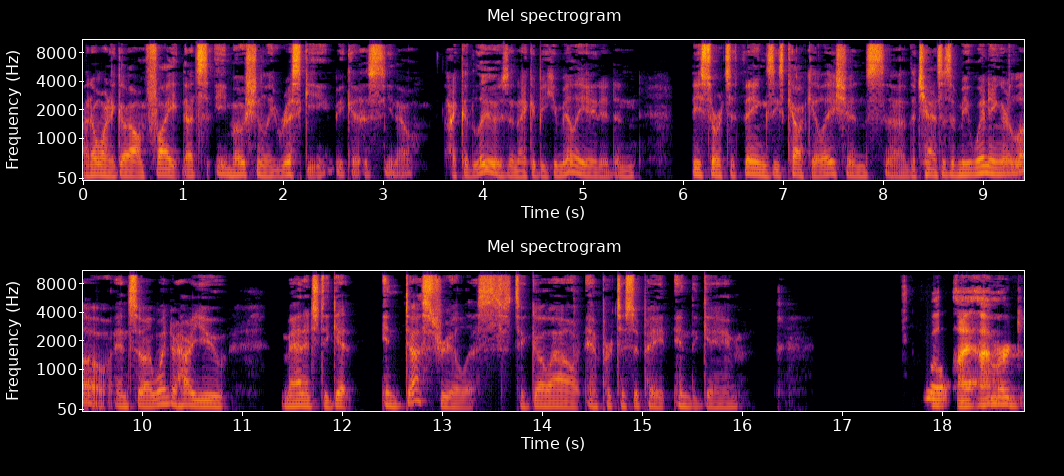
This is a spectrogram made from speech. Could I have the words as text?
I don't want to go out and fight. That's emotionally risky because, you know, I could lose and I could be humiliated and these sorts of things, these calculations, uh, the chances of me winning are low. And so I wonder how you manage to get industrialists to go out and participate in the game. Well, I hammered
